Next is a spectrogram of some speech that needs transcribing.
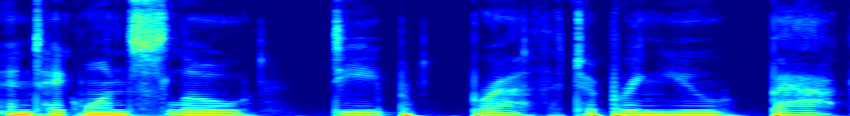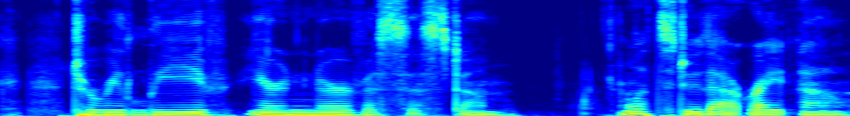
and take one slow, deep breath to bring you back, to relieve your nervous system. Let's do that right now.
